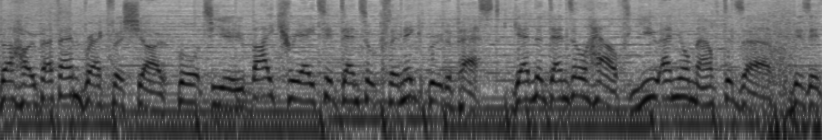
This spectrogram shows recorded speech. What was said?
The Hope FM Breakfast Show, brought to you by Kreativ Dental Clinic Budapest. Get the dental health you and your mouth deserve. Visit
